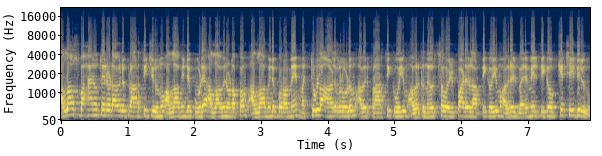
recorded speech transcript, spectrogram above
അള്ളാഹു സുബാനുത്തലയോട് അവർ പ്രാർത്ഥിച്ചിരുന്നു. അള്ളാഹുവിന്റെ കൂടെ അള്ളാഹുവിനോടൊപ്പം അള്ളാഹുവിന് പുറമെ മറ്റുള്ള ആളുകളോടും അവർ പ്രാർത്ഥിക്കുകയും അവർക്ക് നേർച്ച വഴിപാടുകൾ അർപ്പിക്കുകയും അവരിൽ വരമേൽപ്പിക്കുകയും ഒക്കെ ചെയ്തിരുന്നു.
